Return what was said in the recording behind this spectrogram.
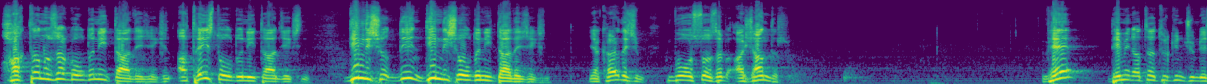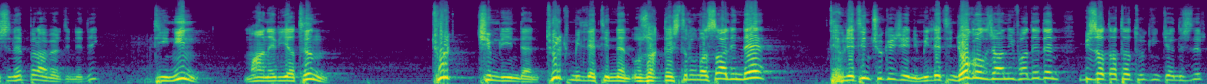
haktan uzak olduğunu iddia edeceksin. Ateist olduğunu iddia edeceksin. Din dışı, din, din dışı olduğunu iddia edeceksin. Ya kardeşim bu olsa olsa bir ajandır. Ve demin Atatürk'ün cümlesini hep beraber dinledik. Dinin, maneviyatın, Türk kimliğinden, Türk milletinden uzaklaştırılması halinde devletin çökeceğini, milletin yok olacağını ifade eden bizzat Atatürk'ün kendisidir.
